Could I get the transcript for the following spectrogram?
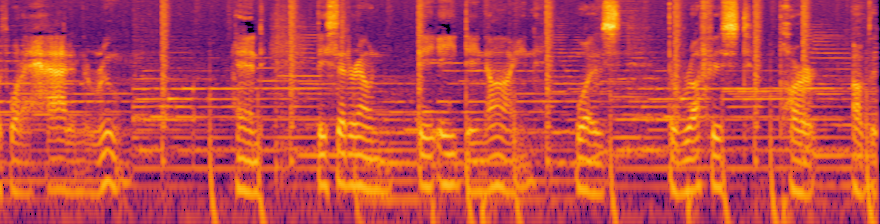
with what I had in the room. And they said around day eight, day nine was the roughest part of the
